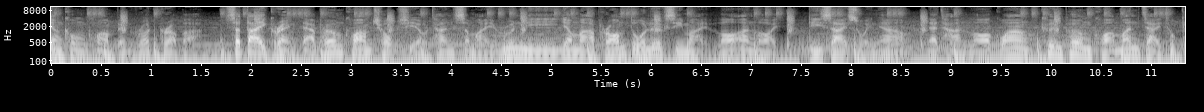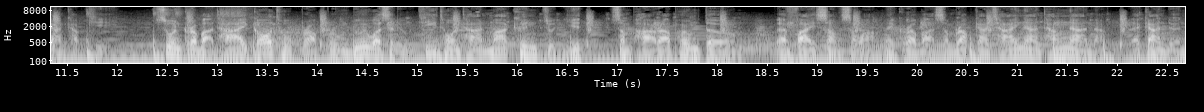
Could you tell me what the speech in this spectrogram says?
ยังคงความเป็นรถกระบะ สไตล์แกร่งแต่เพิ่มความโฉบเฉี่ยวทันสมัยรุ่นนี้ยังมาพร้อมตัวเลือกสีใหม่ล้ออันลอย ดีไซน์สวยงาม และฐานล้อกว้างขึ้นเพิ่มความมั่นใจทุกการขับขี่ส่วนกระบะท้ายก็ถูกปรับปรุงด้วยวัสดุที่ทนทานมากขึ้นจุดยึด สัมภาระเพิ่มเติม และไฟส่องสว่างในกระบะสำหรับการใช้งานทั้งงานหนักและการเดิน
